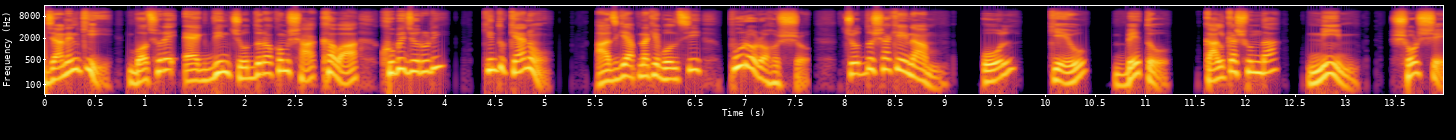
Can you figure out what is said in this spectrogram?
জানেন কি, বছরে একদিন চোদ্দ রকম শাক খাওয়া খুবই জরুরি। কিন্তু কেন? আজকে আপনাকে বলছি পুরো রহস্য। চোদ্দ শাকেই নাম, ওল, কেউ, বেতো, কালকাসুন্দা, নিম, সর্ষে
